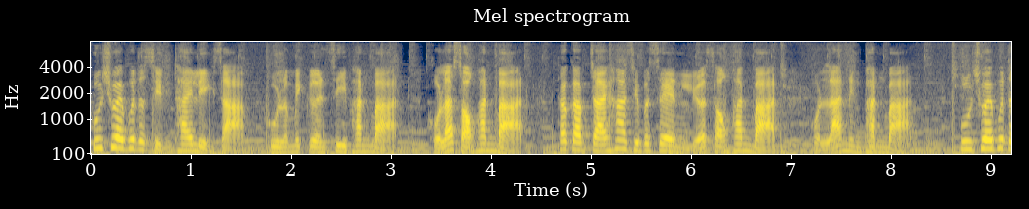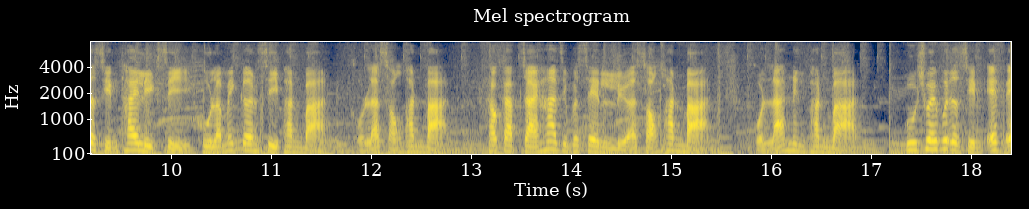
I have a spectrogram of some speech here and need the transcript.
ผู้ช่วยผู้ตัดสินไทยลีก 3 คู่ละไม่เกิน 4,000 บาท คนละ 2,000 บาท เท่ากับจ่าย 50%เหลือ 2,000 บาท คนละ 1,000 บาท ผู้ช่วยผู้ตัดสินไทยลีก 4 คู่ละไม่เกิน 4,000 บาท คนละ 2,000 บาท เท่ากับจ่าย 50%เหลือ 2,000 บาท คนละ 1,000 บาท ผู้ช่วยผู้ตัดสิน FA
